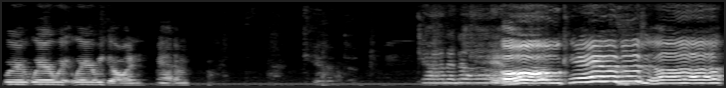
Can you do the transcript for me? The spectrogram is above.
Where where where, where are we going, madam? Canada. Canada. Oh, Canada!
